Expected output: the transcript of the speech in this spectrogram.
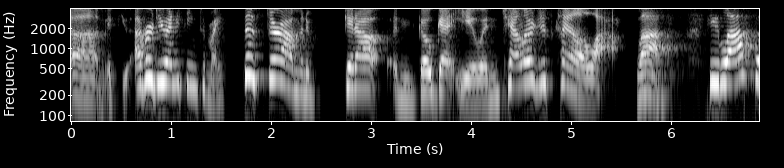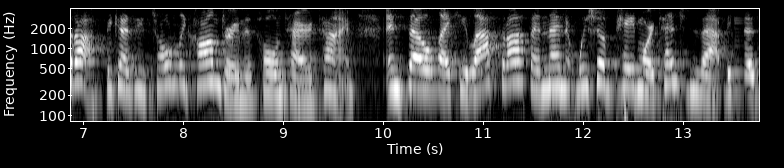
um, if you ever do anything to my sister, I'm going to get out and go get you. And Chandler just kind of laughs. Laughs. He laughs it off because he's totally calm during this whole entire time. And so, like, he laughs it off. And then we should have paid more attention to that because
